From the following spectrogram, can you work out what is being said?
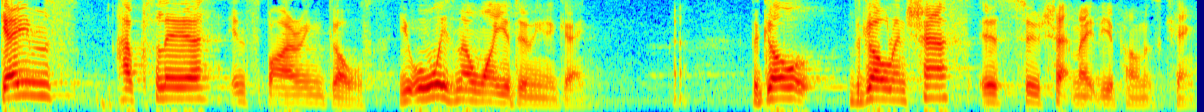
Games have clear, inspiring goals. You always know why you're doing a game. The, goal, the goal in chess is to checkmate the opponent's king.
